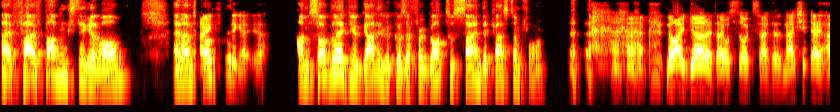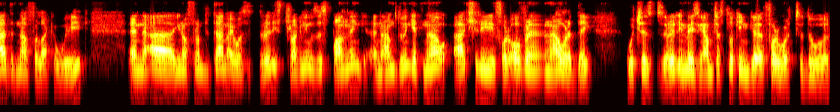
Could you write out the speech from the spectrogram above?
I have five palming stick at home, and I'm so I glad, think, I, yeah. I'm so glad you got it because I forgot to sign the custom form. no, I got it. I was so excited, and actually, I had it now for like a week. And uh, you know, from the time I was really struggling with this palming, and I'm doing it now actually for over an hour a day, which is really amazing. I'm just looking uh, forward to do a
